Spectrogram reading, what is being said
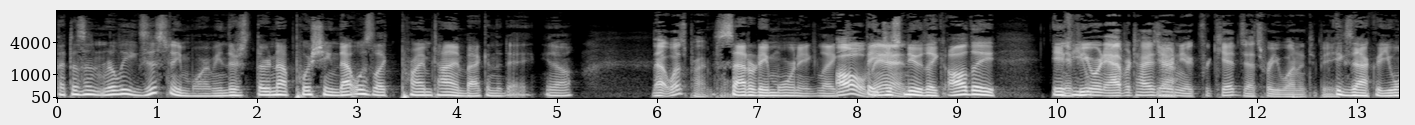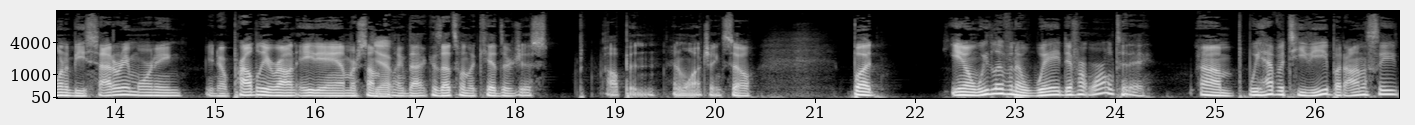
that doesn't really exist anymore i mean there's they're not pushing that was like prime time back in the day you know That was prime time. saturday morning like Oh, they just knew like all the if, If, you, were an advertiser Yeah. and you're for kids, that's where you wanted to be. exactly you want to be saturday morning you know probably around 8 a.m or something Yep. like that because that's when the kids are just up and, and watching so but you know we live in a way different world today um we have a tv but honestly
